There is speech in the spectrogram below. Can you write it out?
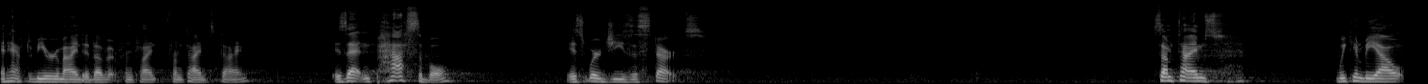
and have to be reminded of it from time, from time to time, is that impossible is where Jesus starts. Sometimes we can be out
